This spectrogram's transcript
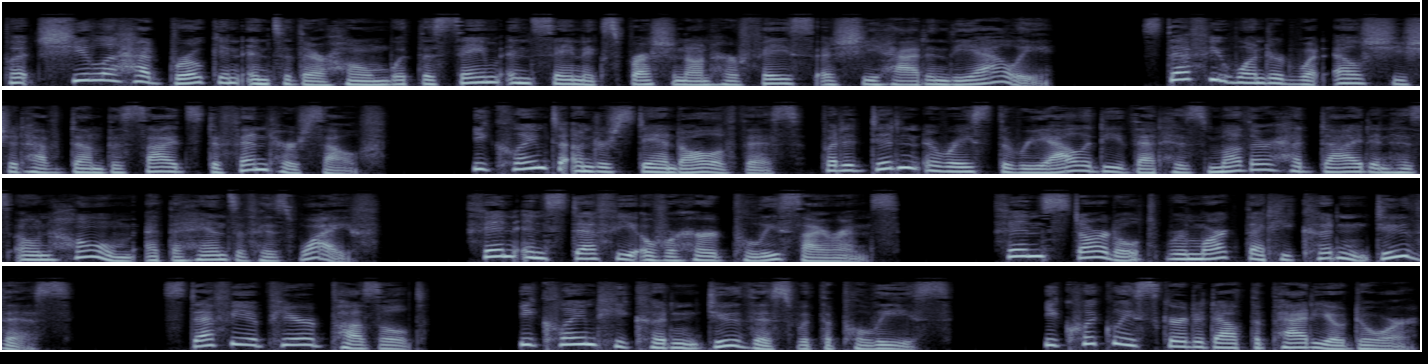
but Sheila had broken into their home with the same insane expression on her face as she had in the alley. Steffy wondered what else she should have done besides defend herself. He claimed to understand all of this, but it didn't erase the reality that his mother had died in his own home at the hands of his wife. Finn and Steffy overheard police sirens. Finn, startled, remarked that he couldn't do this. Steffy appeared puzzled. He claimed he couldn't do this with the police. He quickly skirted out the patio door.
